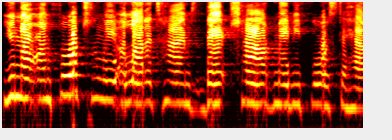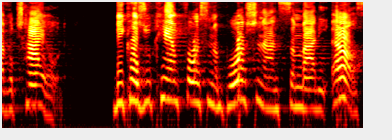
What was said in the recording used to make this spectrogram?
You know, unfortunately, a lot of times that child may be forced to have a child because you can't force an abortion on somebody else.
